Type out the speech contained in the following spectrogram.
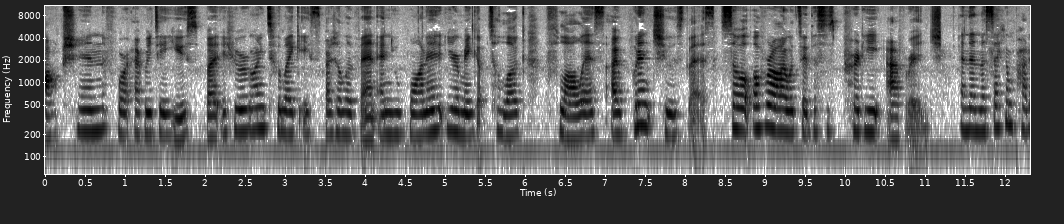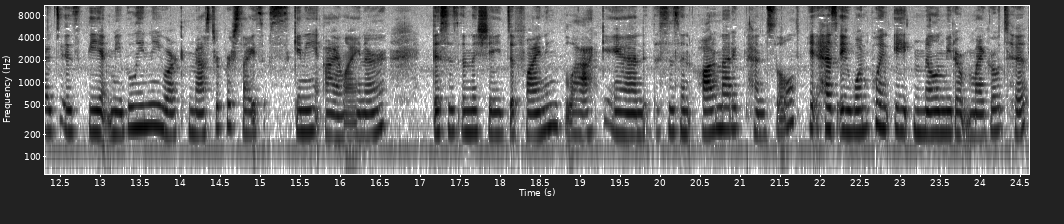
option for everyday use, but if you were going to like a special event and you wanted your makeup to look flawless, I wouldn't choose this. So overall, I would say this is pretty average. And then the second product is the Maybelline New York Master Precise Skinny Eyeliner. This is in the shade Defining Black and this is an automatic pencil. It has a 1.8 millimeter micro tip.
